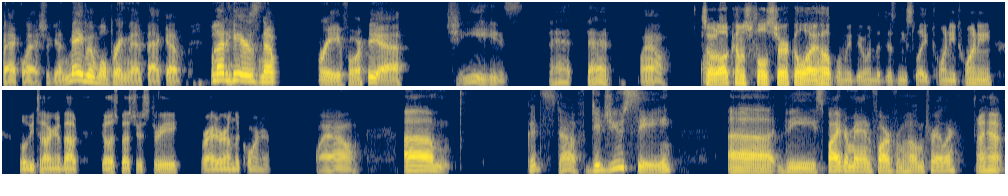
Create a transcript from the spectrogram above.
backlash again. Maybe we'll bring that back up. But here's number three for you. Jeez, that that wow. So it all comes full circle. I hope when we do in the Disney Slate 2020, we'll be talking about Ghostbusters 3 right around the corner. Wow. Um good stuff. Did you see uh the Spider-Man Far From Home trailer? I have.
